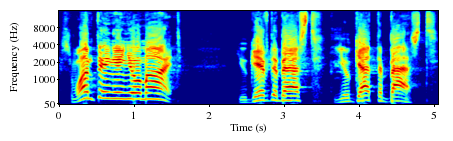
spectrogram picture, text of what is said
It's one thing in your mind. You give the best, you get the best.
